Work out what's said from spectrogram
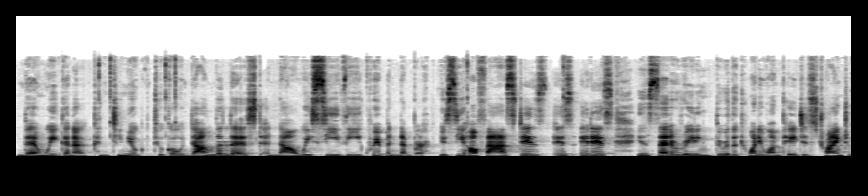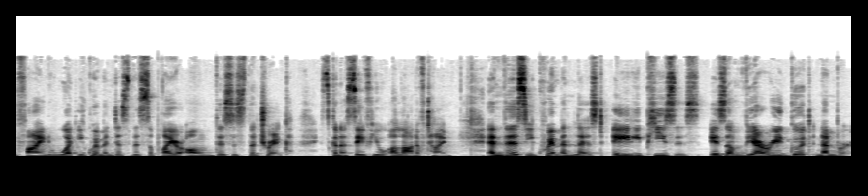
Then we're gonna continue to go down the list and now we see the equipment number. You see how fast is, is it is? Instead of reading through the 21 pages trying to find what equipment does the supplier own, this is the trick. It's gonna save you a lot of time. And this equipment list, 80 pieces, is a very good number.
